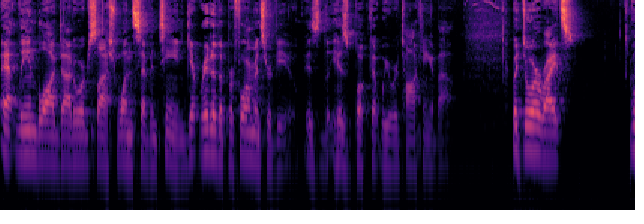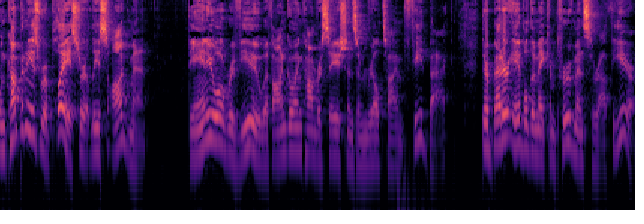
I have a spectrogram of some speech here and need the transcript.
at leanblog.org slash 117. Get rid of the performance review is his book that we were talking about. But Doerr writes, when companies replace or at least augment the annual review with ongoing conversations and real time feedback, they're better able to make improvements throughout the year.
